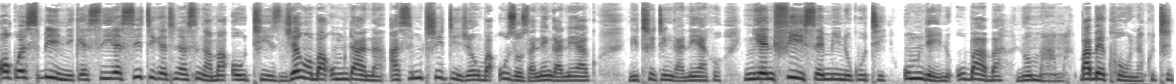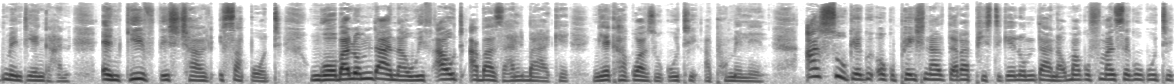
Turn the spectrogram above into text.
Okwesibini ke siye sithi ke thina singama OTs njengoba umntana asimtreat njengoba uzoza nengane yakho ngitreat ingane yakho ngiyenifise mina ukuthi umndeni ubaba nomama babe khona ku treatment yengane and give this child isupport ngoba lo mntana without abazali bakhe ngeke akwazi ukuthi aphumelele. Asuke kwi occupational therapist ke lo mntana uma kufumaniseka ukuthi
